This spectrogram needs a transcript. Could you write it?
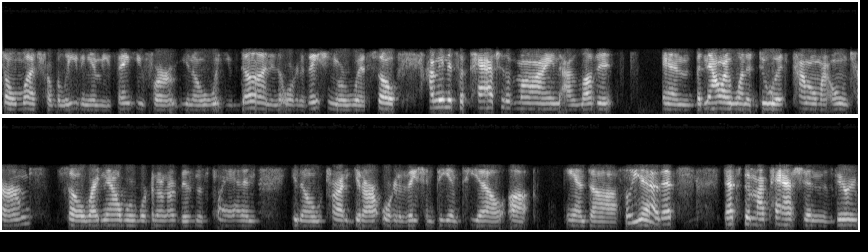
so much for believing in me. Thank you for, you know, what you've done in the organization you're with. So, I mean, it's a passion of mine. I love it. And but now I want to do it kind of on my own terms. So right now we're working on our business plan and, you know, trying to get our organization DMTL up. And uh so yeah, that's that's been my passion. It's very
